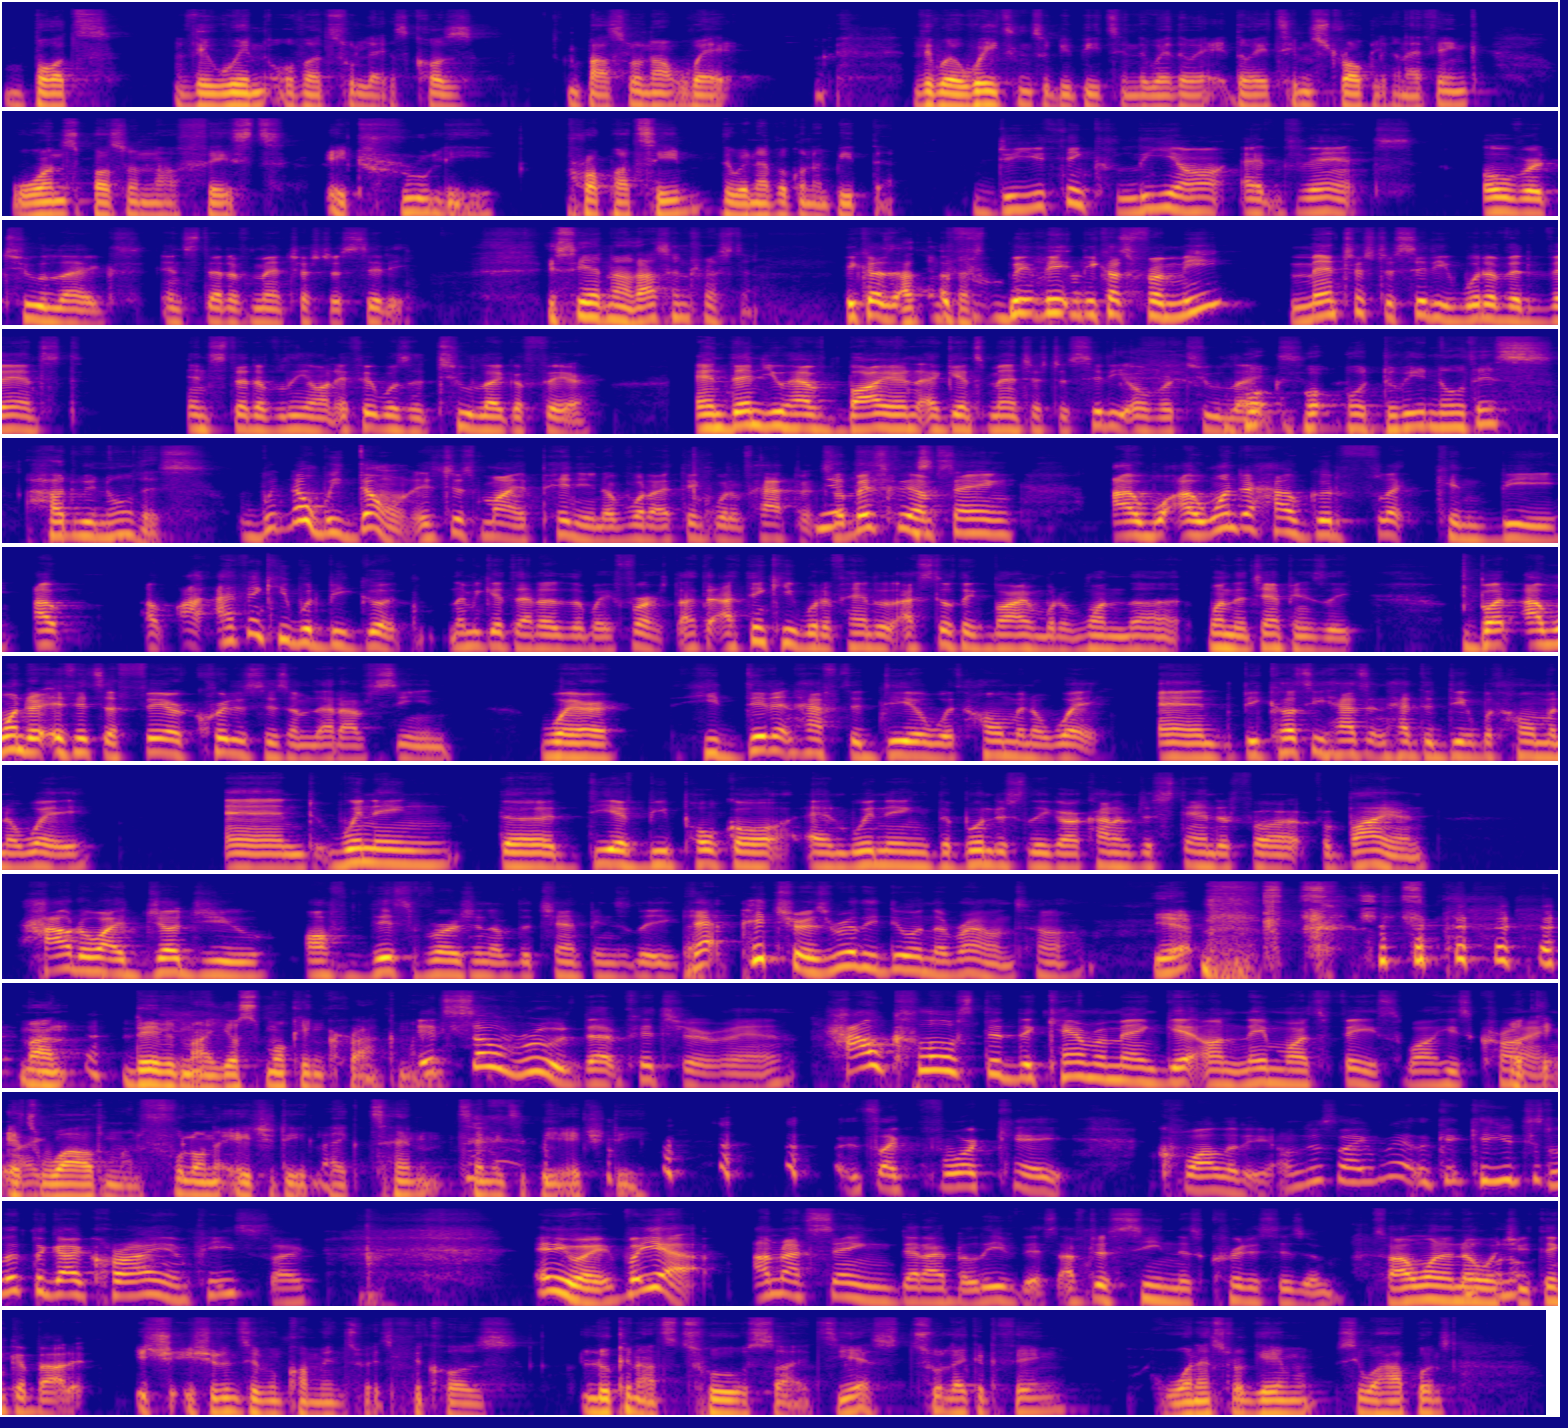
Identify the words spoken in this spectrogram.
but they win over two legs because Barcelona were they were waiting to be beaten. They were, they were they were a team struggling, and I think once Barcelona faced a truly proper team, they were never going to beat them. Do you think Lyon advance over two legs instead of Manchester City? You see, now that's interesting. Because That's uh, interesting. be- be- because for me, Manchester City would have advanced instead of Lyon if it was a two leg affair. And then you have Bayern against Manchester City over two But, legs. but, but do we know this? How do we know this? We- no, we don't. It's just my opinion of what I think would have happened. Yeah. So basically, I'm saying I, w- I wonder how good Flick can be. I, I I think he would be good. Let me get that out of the way first. I, th- I think he would have handled. I still think Bayern would have won the won the Champions League, but I wonder if it's a fair criticism that I've seen where he didn't have to deal with home and away, and because he hasn't had to deal with home and away, and winning the DFB Pokal and winning the Bundesliga are kind of just standard for for Bayern. How do I judge you off this version of the Champions League? That picture is really doing the rounds, huh? Yep. man, David, man, you're smoking crack, man. It's so rude that picture, man. How close did the cameraman get on Neymar's face while he's crying? Okay, it's Like, wild, man. Full on HD, like 10, 1080p HD. it's like 4K quality. I'm just like, man, can, can you just let the guy cry in peace? Like, anyway, but yeah, I'm not saying that I believe this. I've just seen this criticism, so I want to know No, what no. you think about it. It, sh- it shouldn't even come into it because looking at two sides, yes, two-legged thing, one extra game, see what happens.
